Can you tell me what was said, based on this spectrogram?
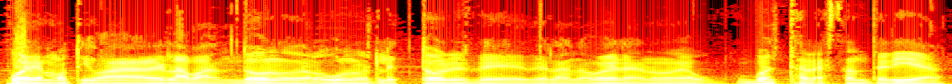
puede motivar el abandono de algunos lectores de, de la novela, ¿no? Vuelta a la estantería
